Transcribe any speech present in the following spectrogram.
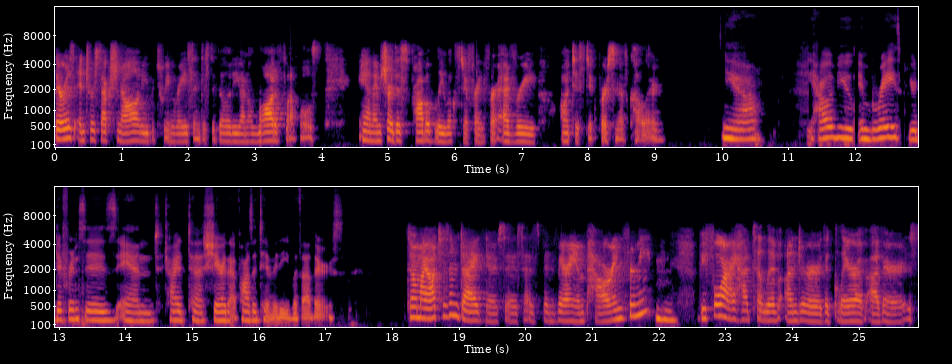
there is intersectionality between race and disability on a lot of levels. And I'm sure this probably looks different for every autistic person of color. Yeah. How have you embraced your differences and tried to share that positivity with others? So, my autism diagnosis has been very empowering for me. Mm-hmm. Before, I had to live under the glare of others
